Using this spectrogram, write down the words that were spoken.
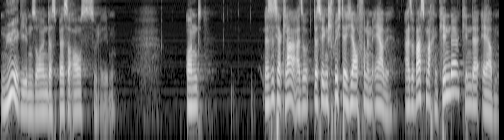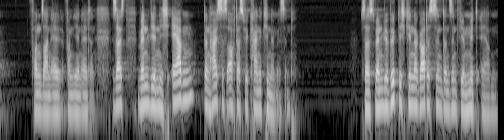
Mühe geben sollen, das besser auszuleben. Und das ist ja klar, also deswegen spricht er hier auch von einem Erbe. Also was machen Kinder? Kinder erben von, seinen El von ihren Eltern. Das heißt, wenn wir nicht erben, dann heißt es auch, dass wir keine Kinder mehr sind. Das heißt, wenn wir wirklich Kinder Gottes sind, dann sind wir Miterben.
